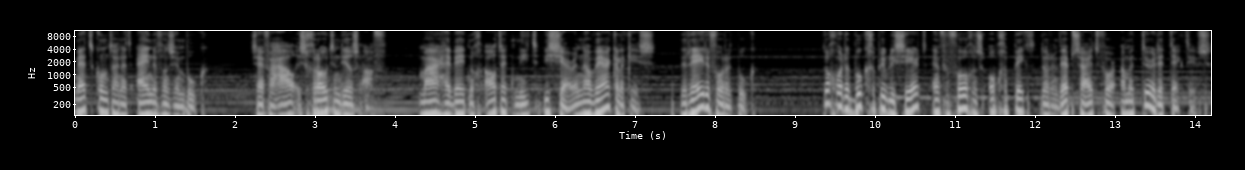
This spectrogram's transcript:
Matt komt aan het einde van zijn boek zijn verhaal is grotendeels af, maar hij weet nog altijd niet wie Sharon nou werkelijk is. De reden voor het boek. Toch wordt het boek gepubliceerd en vervolgens opgepikt door een website voor amateurdetectives.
